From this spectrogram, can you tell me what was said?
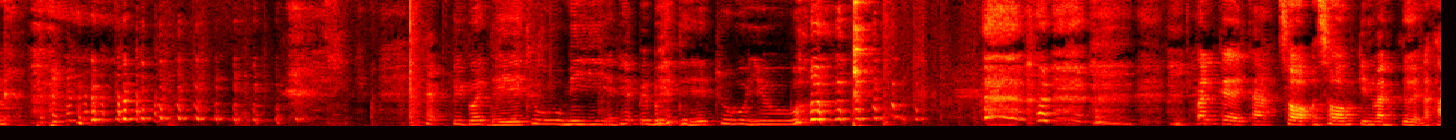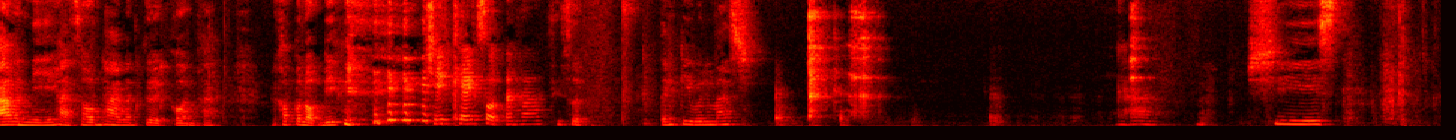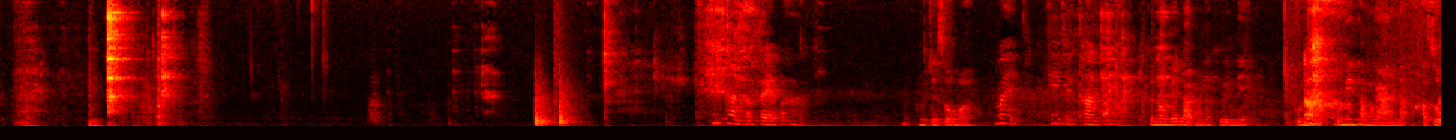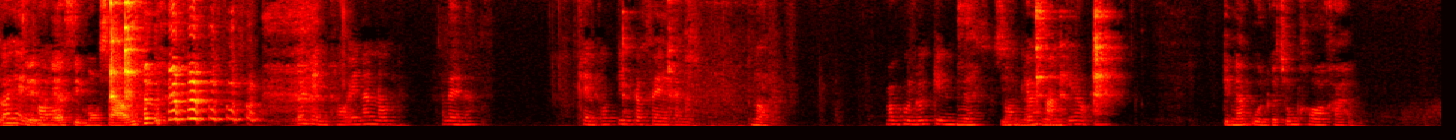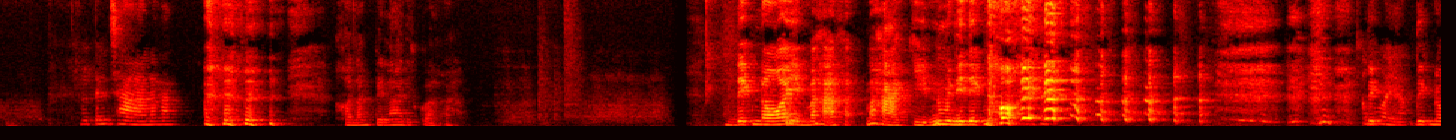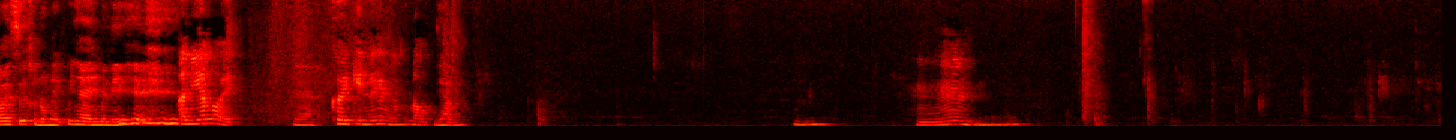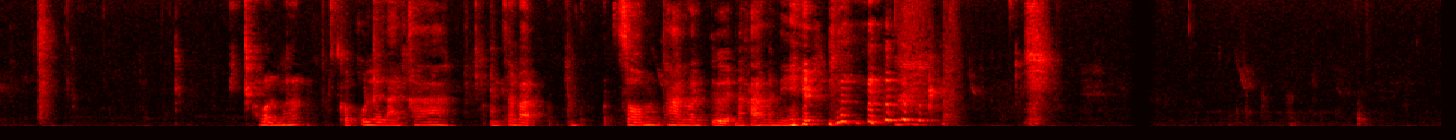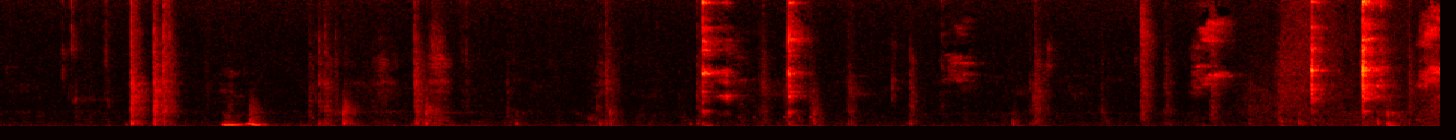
Happy birthday to me and happy birthday to you วันเกิดค่ะ ซ้อมซ้อมกินวันเกิดนะคะ วันนี้ค่ะ ซ้อมทานวันเกิดก่อนค่ะเขาประหลอบบิ๊กชีสเค้กสดนะคะ ที่สุด thank you very much ค่ะ cheese ที่ทานกาแฟป่ะคะมันจะส่งเหรอไม่ที่จะทานป่ะ ก็นอนไม่หลับมันนะคืนนี้พรุ่งนี้พรุ่งนี้ทำงานนะเขาส่งก็เห็นเสร็จมาเขาแล้วสิบโมงเช้า ก็เห็นเขาไอ้นั่นเนาะอะไรนะเห็นเขากินกาแฟกันอะเนาะบางคนก็กินเนี่ยสองแก้วกินสามน้ำอุ่นแก้ว กินน้ำอุ่นกับชุ่มคอค่ะ มันเป็นชานะคะ ขอน้ำเปล่าดีกว่าค่ะ เด็กน้อยมาหามาหากินวันนี้เด็กน้อยอร่อยอะ เด็กน้อยซื้อขนมให้ผู้ใหญ่วันนี้อันนี้อร่อย เนี่ยเคยกินได้ยังเรายังอืมอืม อืมอร่อยมาก ขอบคุณหลาย ๆ ค่ะสำหรับซ้อมทานวันเกิดนะคะ วันนี้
